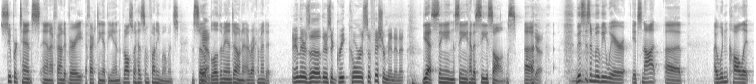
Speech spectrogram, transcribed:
super tense, and I found it very affecting at the end, but also has some funny moments. And so, Yeah. Blow the Man Down, I recommend it. And there's a there's a Greek chorus of fishermen in it. Yes, singing singing kind of sea songs. Uh, Yeah. this is a movie where it's not. Uh, I wouldn't call it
